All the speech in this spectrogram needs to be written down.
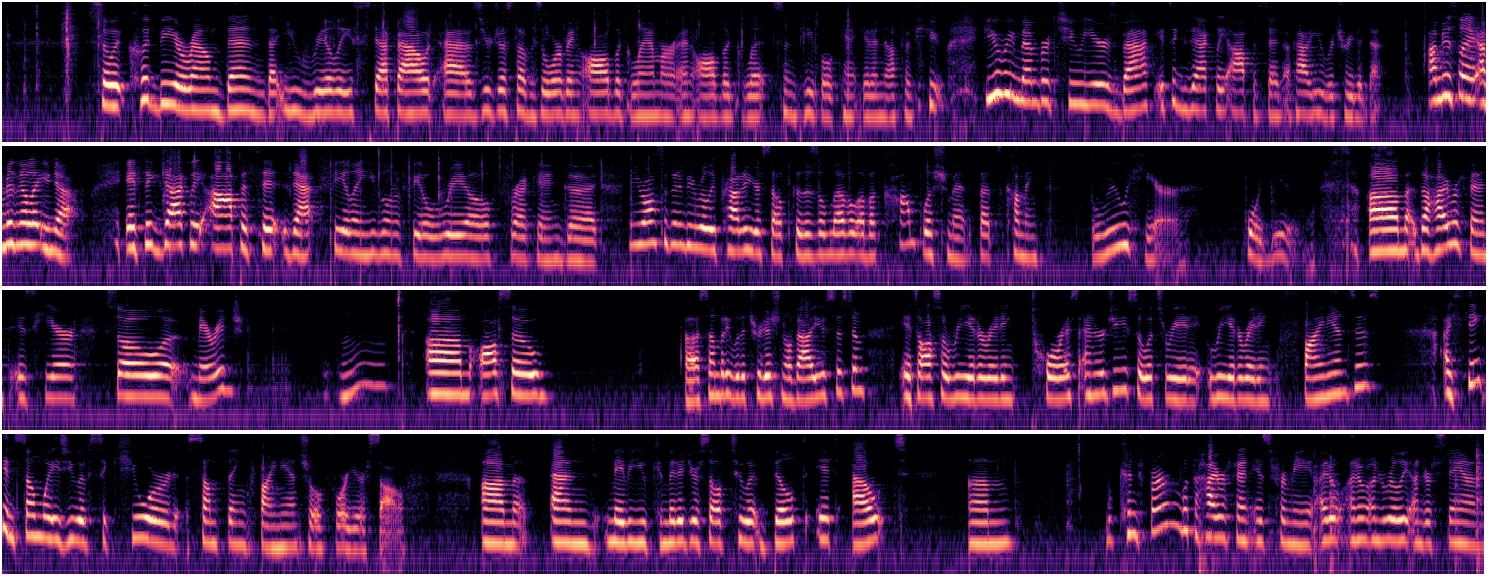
So it could be around then that you really step out as you're just absorbing all the glamour and all the glitz, and people can't get enough of you. If you remember two years back, it's exactly opposite of how you were treated then. I'm just like I'm just gonna let you know. It's exactly opposite that feeling. You're gonna feel real freaking good. And you're also gonna be really proud of yourself because there's a level of accomplishment that's coming through here for you. Um, the Hierophant is here. So marriage. Mm. Um, also, uh, somebody with a traditional value system. It's also reiterating Taurus energy. So it's re- reiterating finances I think in some ways you have secured something financial for yourself. Um, and maybe you've committed yourself to it, built it out. Um, confirm what the Hierophant is for me. I don't, I don't really understand,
